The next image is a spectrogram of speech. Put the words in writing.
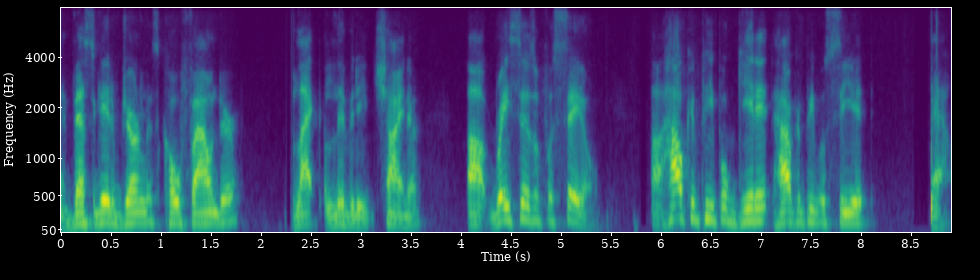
investigative journalist, co-founder, Black Livity China. Uh, Racism for Sale. Uh, how can people get it? How can people see it now?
